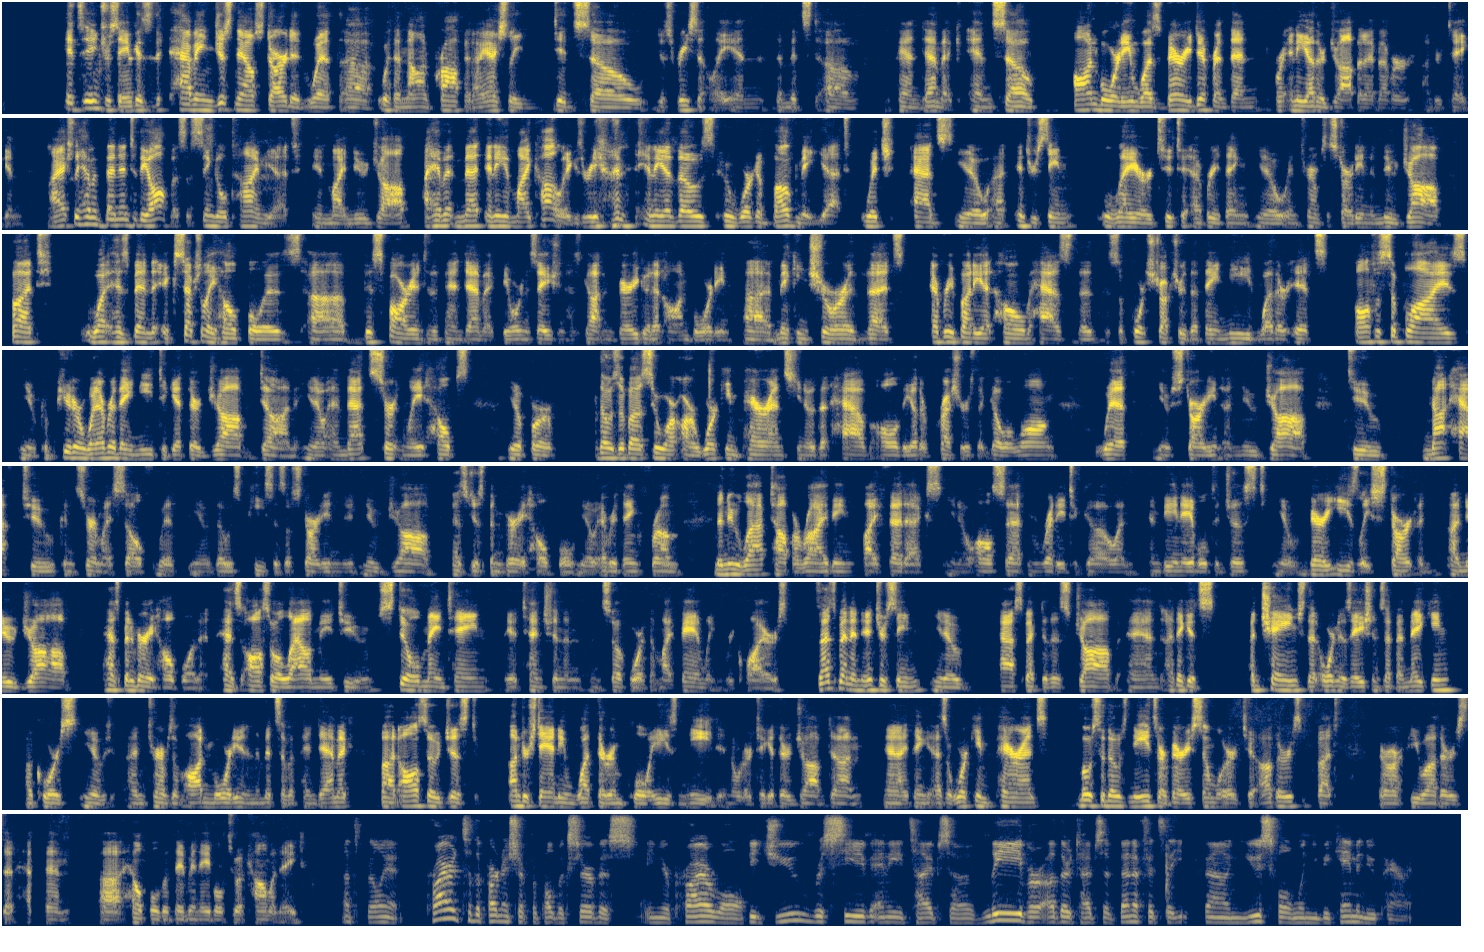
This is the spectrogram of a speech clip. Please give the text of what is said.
It's interesting because having just now started with uh, with a nonprofit, I actually did so just recently in the midst of the pandemic, and so onboarding was very different than for any other job that I've ever undertaken. I actually haven't been into the office a single time yet in my new job. I haven't met any of my colleagues or even any of those who work above me yet, which adds, you know, an interesting layer to, to everything, you know, in terms of starting a new job. But what has been exceptionally helpful is uh, this far into the pandemic, the organization has gotten very good at onboarding, uh, making sure that everybody at home has the, the support structure that they need, whether it's office supplies, you know, computer, whatever they need to get their job done, you know, and that certainly helps, you know, for those of us who are, are working parents, you know, that have all the other pressures that go along with, you know, starting a new job to not have to concern myself with, you know, those pieces of starting a new job has just been very helpful. You know, everything from the new laptop arriving by FedEx, you know, all set and ready to go, and and being able to just you know very easily start a, a new job has been very helpful and it has also allowed me to still maintain the attention and, and so forth that my family requires. So that's been an interesting, you know, aspect of this job. And I think it's a change that organizations have been making, of course, you know, in terms of onboarding in the midst of a pandemic, but also just understanding what their employees need in order to get their job done. And I think as a working parent, most of those needs are very similar to others, but there are a few others that have been uh, helpful that they've been able to accommodate. That's brilliant. Prior to the Partnership for Public Service, in your prior role, did you receive any types of leave or other types of benefits that you found useful when you became a new parent?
